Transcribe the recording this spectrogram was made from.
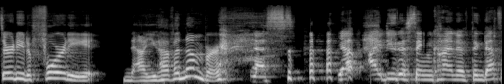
30 to 40 now you have a number. yes. Yep. I do the same kind of thing. That's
